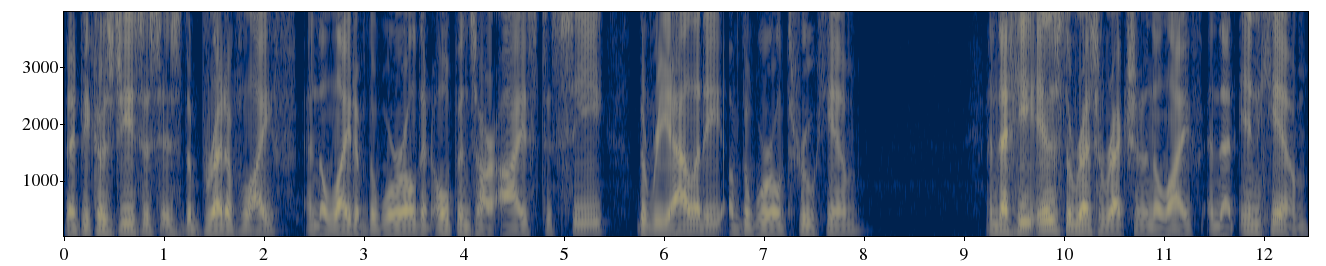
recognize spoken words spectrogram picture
that because Jesus is the bread of life and the light of the world and opens our eyes to see the reality of the world through Him, and that He is the resurrection and the life, and that in Him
